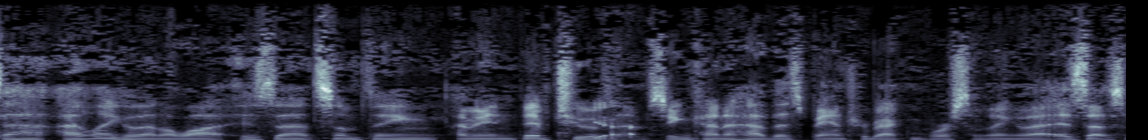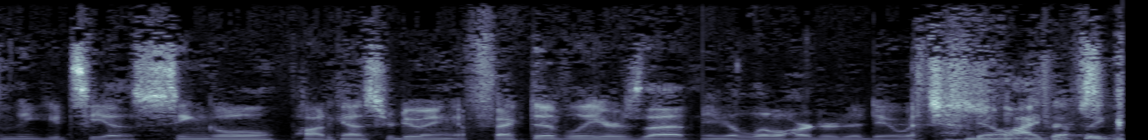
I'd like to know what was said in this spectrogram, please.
that i like that a lot is that something i mean they have two of Yeah. them so you can kind of have this banter back and forth something like that is that something you'd see a single podcaster doing effectively or is that maybe a little harder to do with just No, I person? definitely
